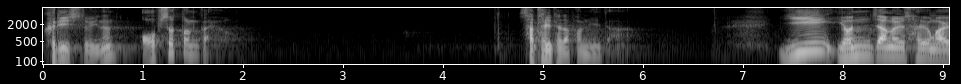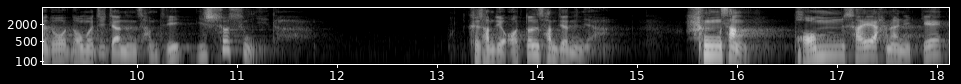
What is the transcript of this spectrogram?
그리스도인은 없었던가요? 사탄이 대답합니다. 이 연장을 사용하여도 넘어지지 않는 사람들이 있었습니다. 그 사람들이 어떤 사람들이었느냐? 항상 범사의 하나님께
